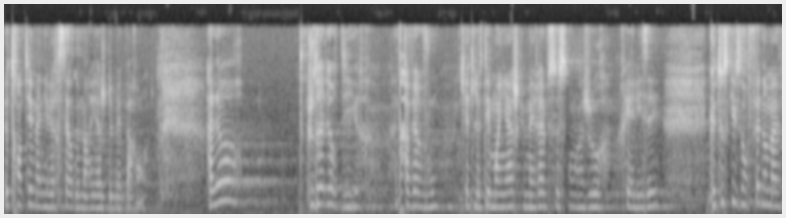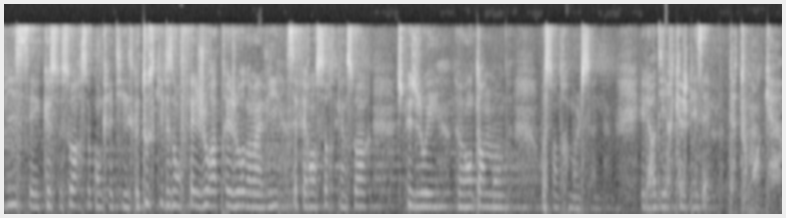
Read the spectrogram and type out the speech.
le 30e anniversaire de mariage de mes parents. Alors, je voudrais leur dire, à travers vous, qui êtes le témoignage que mes rêves se sont un jour réalisés, que tout ce qu'ils ont fait dans ma vie, c'est que ce soir se concrétise, que tout ce qu'ils ont fait jour après jour dans ma vie, c'est faire en sorte qu'un soir, je puisse jouer devant tant de monde au centre Molson et leur dire que je les aime de tout mon cœur.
